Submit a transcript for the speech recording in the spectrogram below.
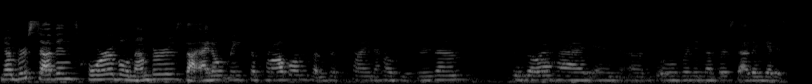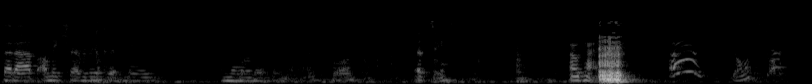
Number seven's horrible numbers. I don't make the problems. I'm just trying to help you through them. So go ahead and um, go over to number seven, get it set up. I'll make sure everybody's with me, and then we'll go from there. Cool. Let's see. Okay. Ah, don't start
